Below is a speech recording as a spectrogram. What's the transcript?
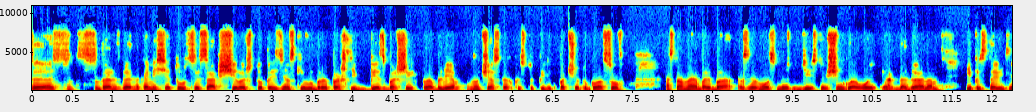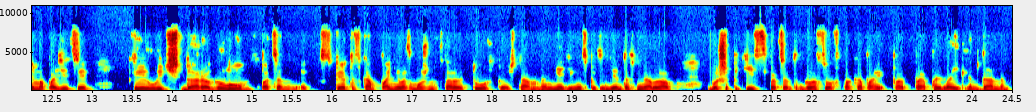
э, Центральная избирательная комиссия Турции сообщила, что президентские выборы прошли без больших проблем. На участках приступили к подсчету голосов. Основная борьба развернулась между действующим главой Эрдоганом и представителем оппозиции Кылыч Дароглу. По оценкам экспертов, в компании возможен второй тур. То есть там ни один из претендентов не набрал больше 50% голосов пока по, по, по предварительным данным.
